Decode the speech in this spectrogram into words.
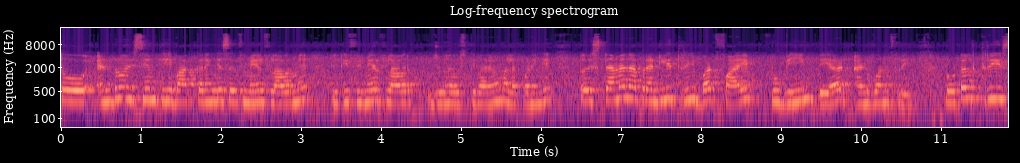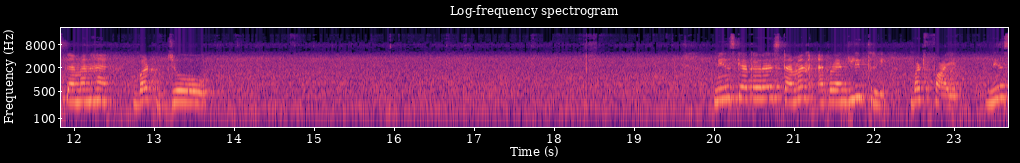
तो एंड्रोइसियम की ही बात करेंगे सिर्फ़ मेल फ्लावर में, क्योंकि फीमेल फ्लावर जो है उसके बारे में हम अलग पढ़ेंगे। तो stamen apparently three but five two being paired and one free total three stamen है बट जो मीन्स क्या कह रहा है? Stamen apparently three but five means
